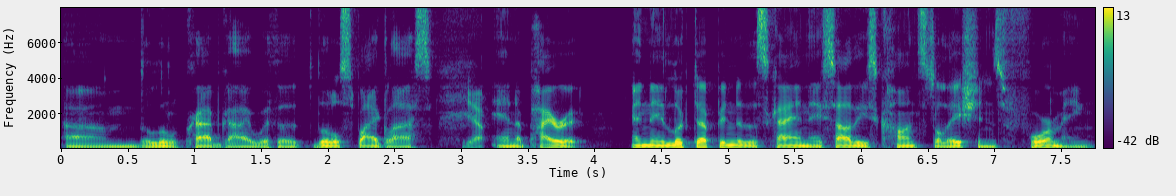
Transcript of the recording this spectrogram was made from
um, the little crab guy with a little spyglass, yep. and a pirate, and they looked up into the sky and they saw these constellations forming.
